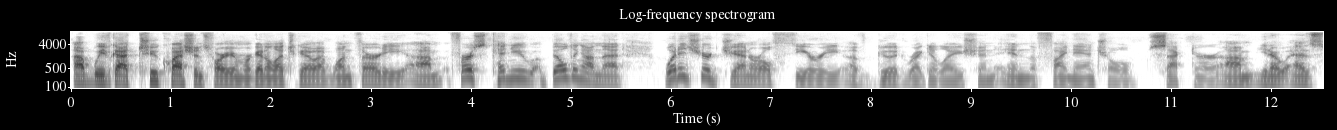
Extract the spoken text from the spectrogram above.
Uh, we've got two questions for you, and we're going to let you go at 1.30. Um, first, can you, building on that, what is your general theory of good regulation in the financial sector? Um, you know, as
